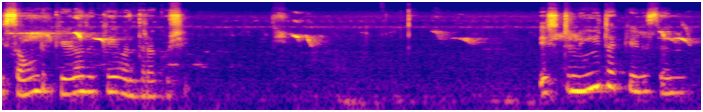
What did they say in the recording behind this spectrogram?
ಈ ಸೌಂಡ್ ಕೇಳೋದಕ್ಕೆ ಒಂಥರ ಖುಷಿ. ಎಷ್ಟು ನೀಟಾಗಿ ಕೇಳಿಸ್ತದೆ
